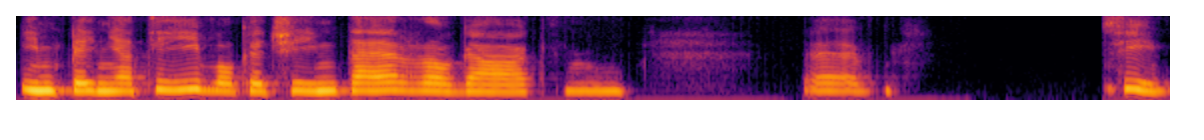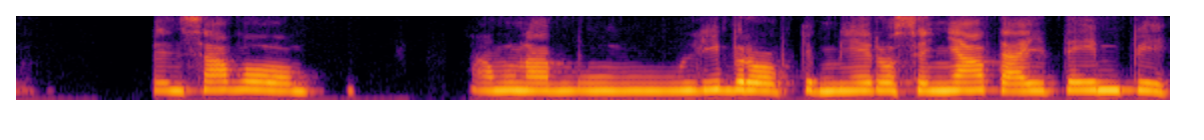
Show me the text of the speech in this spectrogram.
impegnativo che ci interroga. Eh, sì, pensavo a una- un libro che mi ero segnata ai tempi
